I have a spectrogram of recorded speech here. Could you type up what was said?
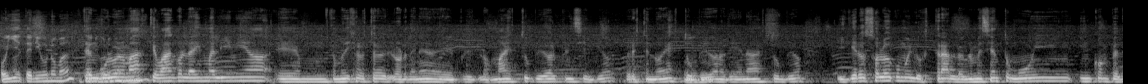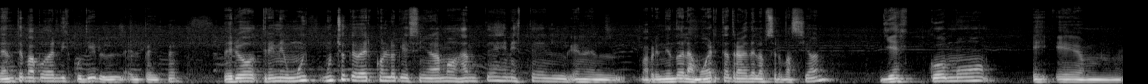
Oye, ¿tenía uno más? Tengo uno más que va con la misma línea. Em, como dije, lo, ordené de los más estúpidos al principio, pero este no es estúpido, no tiene nada estúpido. Y quiero solo como ilustrarlo. No me siento muy incompetente para poder discutir el, paper, pero tiene muy, mucho que ver con lo que señalamos antes en, este, en el, Aprendiendo de la muerte a través de la observación. Y es como... Eh, em,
